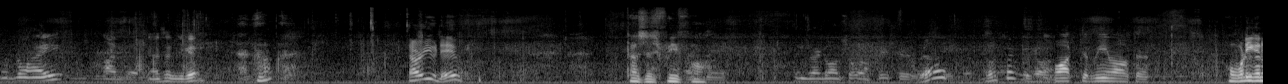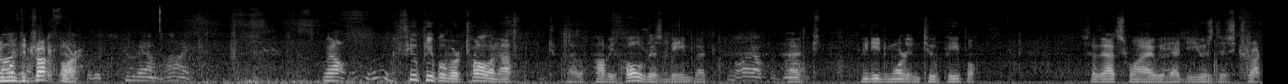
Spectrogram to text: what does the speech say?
Want to want to eat? I'm good. Nothing, you good? How are you, Dave? Does this free fall? Things are going so well. Really? Looks like we're going. Walk the beam out there. Well, what are you going to move the truck for? But it's too damn high. Well, a few people were tall enough to probably hold this beam, but Too high off the uh, we need more than two people. So that's why we had to use this truck.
